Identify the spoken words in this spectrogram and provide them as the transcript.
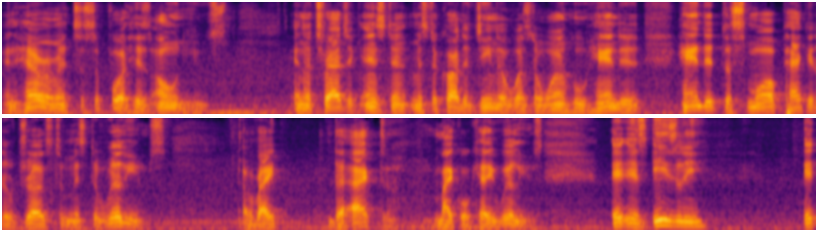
and heroin to support his own use. In a tragic instant, Mr. Cartagena was the one who handed handed the small packet of drugs to Mr. Williams. All right, the actor, Michael K. Williams. It is easily it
